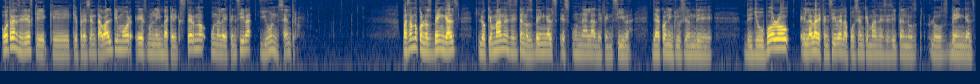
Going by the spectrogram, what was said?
Otra necesidad que, que, que presenta Baltimore es un linebacker externo, una defensiva y un centro. Pasando con los Bengals, lo que más necesitan los Bengals es un ala defensiva. Ya con la inclusión de, de Joe Burrow, el ala defensiva es la posición que más necesitan los, Bengals.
